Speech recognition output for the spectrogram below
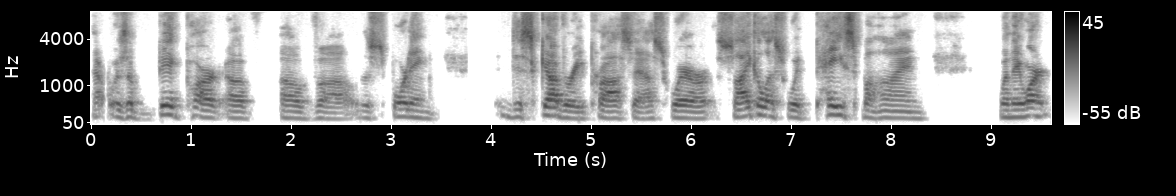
That was a big part of of uh, the sporting discovery process, where cyclists would pace behind when they weren't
